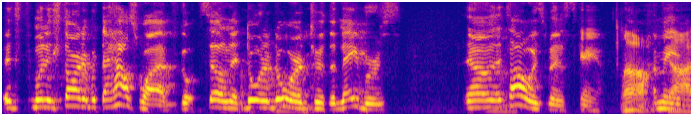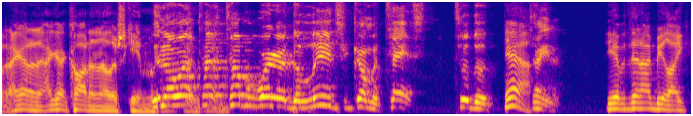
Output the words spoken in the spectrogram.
It's when it started with the housewives go, selling it door to door to the neighbors. You know, it's always been a scam. Oh I mean- God, I got I got caught in another scam. You know what? Tu- Tupperware, the lid should come attached to the Yeah. container. Yeah, but then I'd be like,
